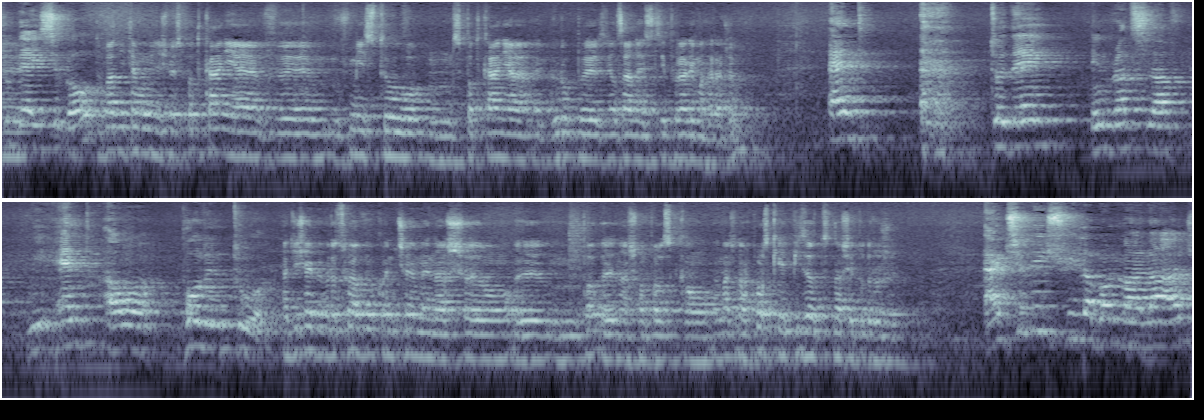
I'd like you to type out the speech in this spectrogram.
two days ago. Dwa dni temu mieliśmy spotkanie w, w miejscu mm, spotkania grupy związanej z Tripurari Maharajem. And today in Wrocław we end our Poland tour. A dzisiaj we Wrocławiu kończymy naszą, y, y, naszą polską, nasz, nasz polski epizod naszej podróży. Actually, Srila Bon Maharaj,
